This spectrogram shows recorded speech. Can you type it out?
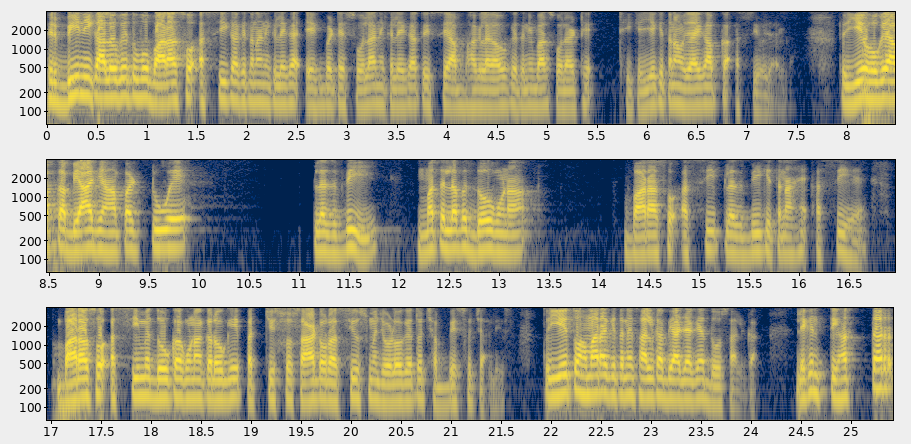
फिर बी निकालोगे तो वो 1280 का कितना निकलेगा? एक बटे सोलह निकलेगा तो इससे आप भाग लगाओ कितनी बार? सोलह ठीक है, ये कितना हो जाएगा? आपका 80 हो जाएगा। तो ये हो गया आपका ब्याज, यहाँ पर टू ए प्लस बी मतलब दो गुणा 1280 प्लस बी कितना है? 80 है। 1280 में दो का गुणा करोगे 2560 और 80 उसमें जोड़ोगे तो 2640 तो ये तो हमारा कितने साल का ब्याज आ गया? दो साल का। लेकिन तिहत्तर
